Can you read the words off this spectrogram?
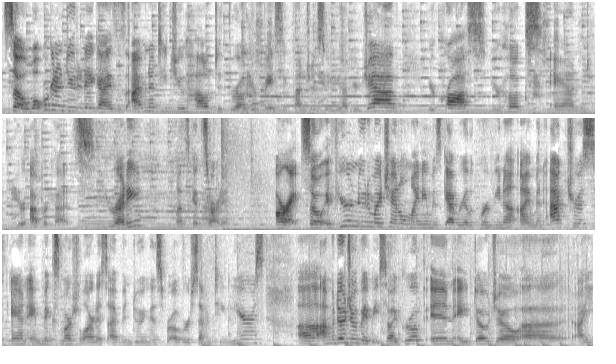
So what we're gonna do today, guys, is I'm gonna teach you how to throw your basic punches. So you have your jab, your cross, your hooks, and your uppercuts. You ready? Let's get started. Alright, so if you're new to my channel, my name is Gabriella Corvina. I'm an actress and a mixed martial artist. I've been doing this for over 17 years. Uh, I'm a dojo baby, so I grew up in a dojo. Uh, I,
